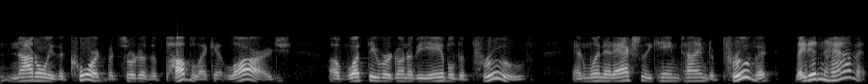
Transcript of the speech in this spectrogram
not only the court, but sort of the public at large of what they were going to be able to prove. And when it actually came time to prove it, they didn't have it.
